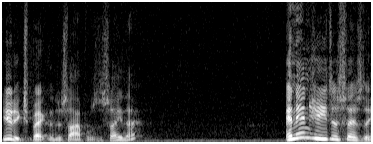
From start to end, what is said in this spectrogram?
You'd expect the disciples to say that. And then Jesus says this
